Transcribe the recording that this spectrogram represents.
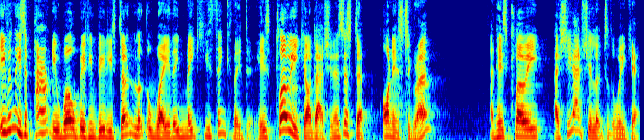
Even these apparently well beaten beauties don't look the way they make you think they do. Here's Khloe Kardashian, her sister, on Instagram. And here's Khloe as she actually looked at the weekend.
